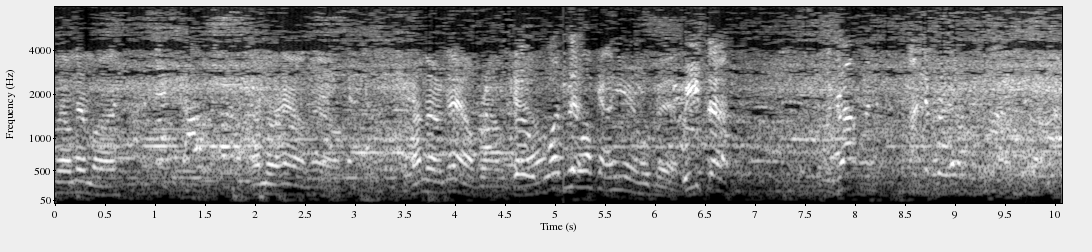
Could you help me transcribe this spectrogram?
well, never mind. I know how now. I know now, brown So, what's Let me walk out here a little bit. We used to. We dropped when I never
